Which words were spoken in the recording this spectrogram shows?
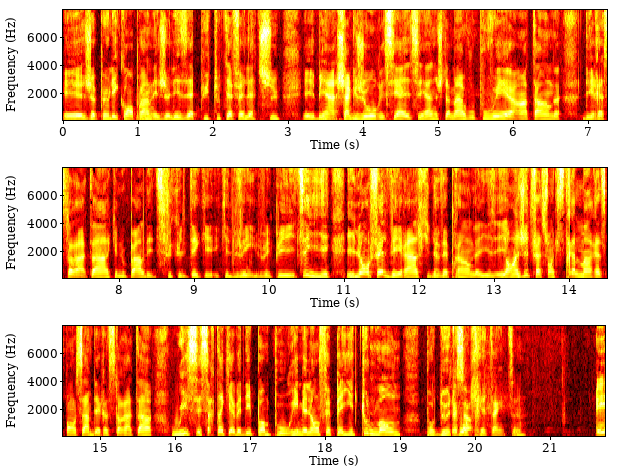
Et je peux les comprendre et je les appuie tout à fait là-dessus. Eh bien, chaque jour, ici à LCN, justement, vous pouvez euh, entendre des restaurateurs qui nous parlent des difficultés qu'ils vivent. Et puis, tu sais, ils, ils ont fait le virage qu'ils devaient prendre. Ils, ils ont agi de façon extrêmement responsable, des restaurateurs. Oui, c'est certain qu'il y avait des pommes pourries, mais là, on fait payer tout le monde pour deux, trois ça. crétins. Et,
